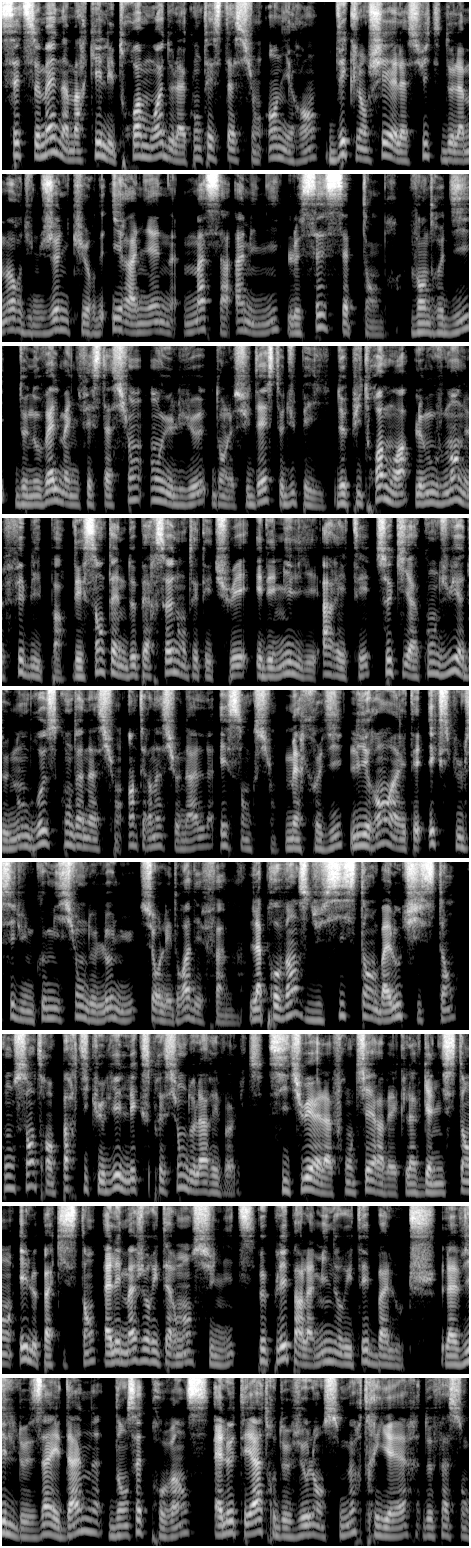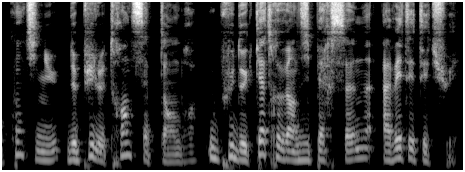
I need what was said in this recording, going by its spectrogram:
Cette semaine a marqué les trois mois de la contestation en Iran, déclenchée à la suite de la mort d'une jeune kurde iranienne, Massa Amini, le 16 septembre. Vendredi, de nouvelles manifestations ont eu lieu dans le sud-est du pays. Depuis trois mois, le mouvement ne faiblit pas. Des centaines de personnes ont été tuées et des milliers arrêtées, ce qui a conduit à de nombreuses condamnations internationales et sanctions. Mercredi, l'Iran a été expulsé d'une commission de l'ONU sur les droits des femmes. La province du Sistan-Baloutchistan concentre en particulier l'expression de la révolte. Située à la frontière avec l'Afghanistan et le Pakistan, elle est majoritairement sunnite, peuplée par la minorité baloutche. La ville de Zahedan, dans cette province, est le théâtre de violences meurtrières de façon continue depuis le 30 septembre, où plus de 90 personnes avaient été tuées.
